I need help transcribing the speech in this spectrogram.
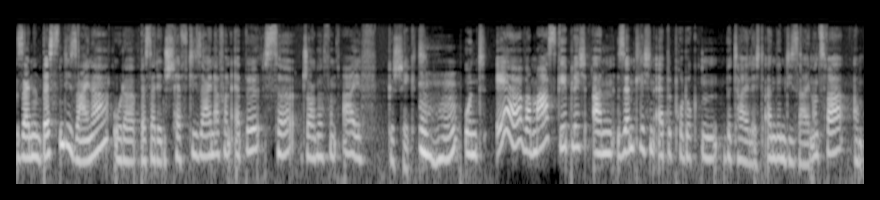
seinen besten Designer oder besser den Chefdesigner von Apple, Sir Jonathan Ive, geschickt. Mhm. Und er war maßgeblich an sämtlichen Apple-Produkten beteiligt, an dem Design. Und zwar am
